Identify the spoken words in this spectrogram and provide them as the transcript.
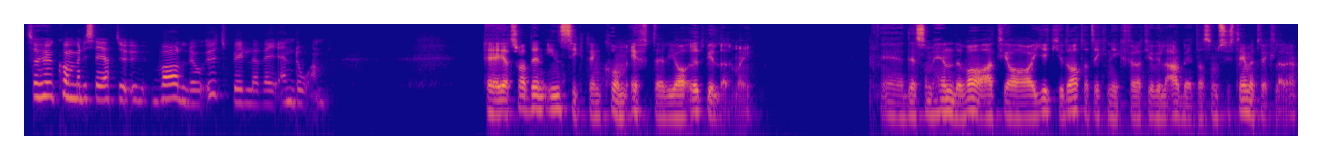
Så hur kommer det sig att du valde att utbilda dig ändå? Eh, jag tror att den insikten kom efter jag utbildade mig. Eh, det som hände var att jag gick ju datateknik för att jag ville arbeta som systemutvecklare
